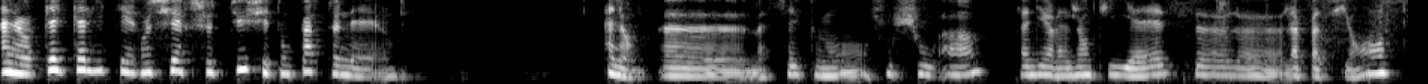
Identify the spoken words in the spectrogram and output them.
Alors, quelle qualité recherches-tu chez ton partenaire? Alors, euh, bah, celle que mon chouchou a, c'est-à-dire la gentillesse, la patience,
